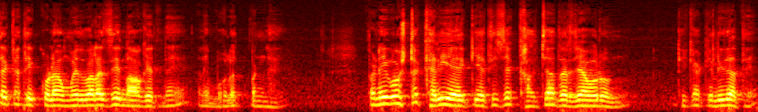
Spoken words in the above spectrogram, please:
तर कधी कोणा उमेदवाराचे नाव घेत नाही आणि बोलत पण नाही. पण ही गोष्ट खरी आहे की अतिशय खालच्या दर्जावरून टीका केली जाते.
